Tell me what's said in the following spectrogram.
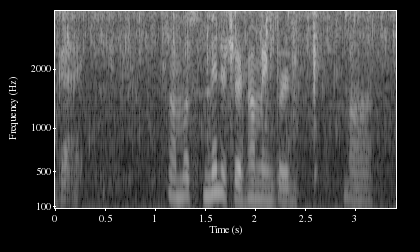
Guy. Almost miniature hummingbird moth.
